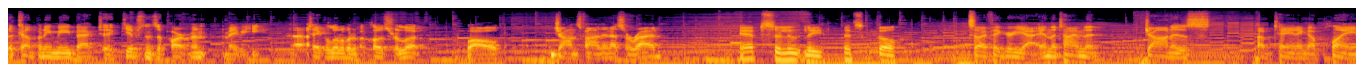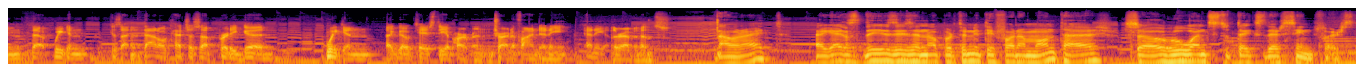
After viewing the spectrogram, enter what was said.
accompany me back to Gibson's apartment? Maybe uh, take a little bit of a closer look while John's finding us a ride. Absolutely. Let's go. So I figure, yeah, in the time that John is obtaining a plane, that we can, because that, that'll catch us up pretty good. We can uh, go case the apartment and try to find any any other evidence. All right. I guess this is an opportunity for a montage. So, who wants to take their scene first?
